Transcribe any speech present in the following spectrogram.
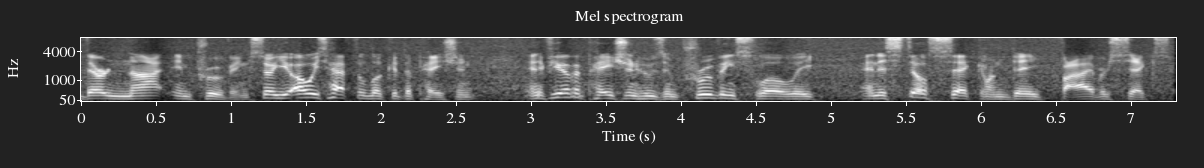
they're not improving. So you always have to look at the patient. And if you have a patient who's improving slowly and is still sick on day five or six,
